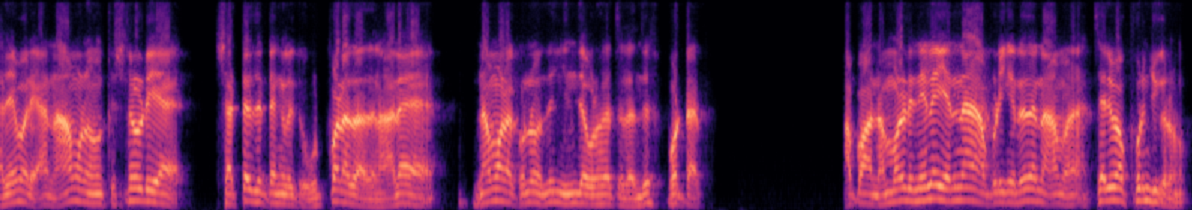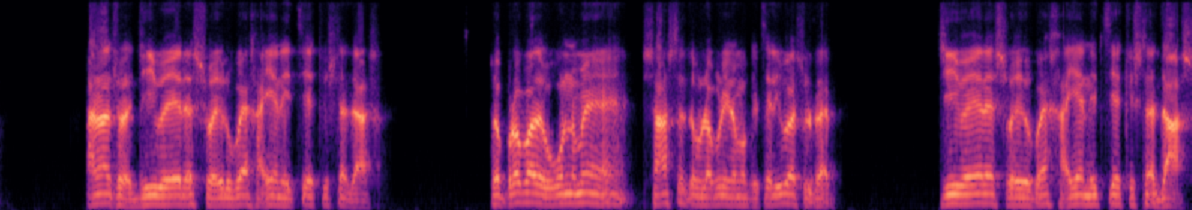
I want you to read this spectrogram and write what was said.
அதே மாதிரி நாமளும் கிருஷ்ணனுடைய சட்ட திட்டங்களுக்கு உட்படாததுனால நம்மளை கொண்டு வந்து இந்த உலகத்துலேருந்து போட்டார். அப்போ நம்மளுடைய நிலை என்ன அப்படிங்கிறத நாம் தெளிவாக புரிஞ்சுக்கிறோம் அதனால் சொல்ல ஜீவேர ஸ்வரூப ஹய நித்திய கிருஷ்ணதாஸ் ஸோ புரோபாத ஒவ்வொன்றுமே சாஸ்திரத்தை உள்ளபடி நமக்கு தெளிவாக சொல்கிறார் ஜீவேர ஸ்வரூப ஹய நித்திய கிருஷ்ணதாஸ்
